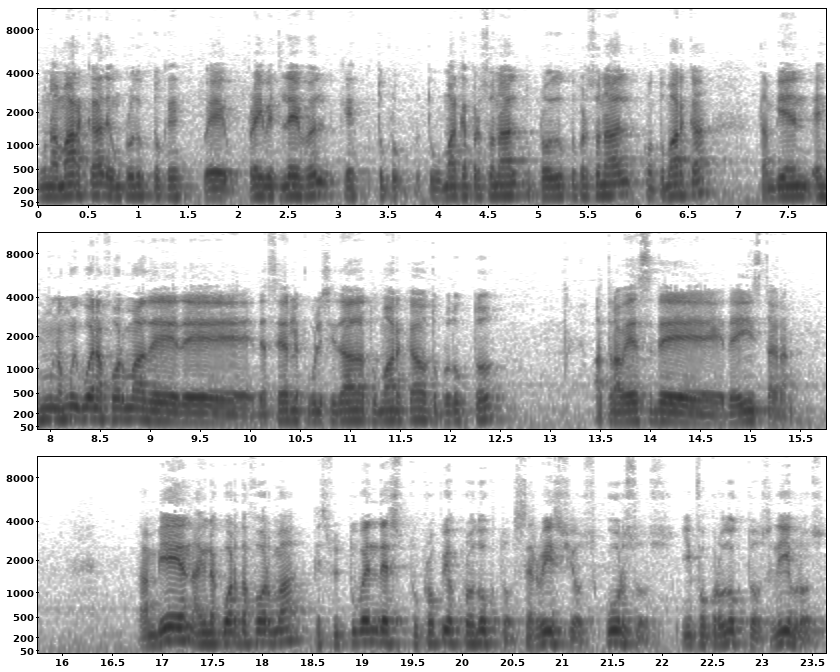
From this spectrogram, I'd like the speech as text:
una marca de un producto que es eh, private level, que es tu, marca personal, tu producto personal con tu marca. También es una muy buena forma de, hacerle publicidad a tu marca o tu producto a través de, de Instagram. También hay una cuarta forma que si tú vendes tus propios productos, servicios, cursos, infoproductos, libros,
